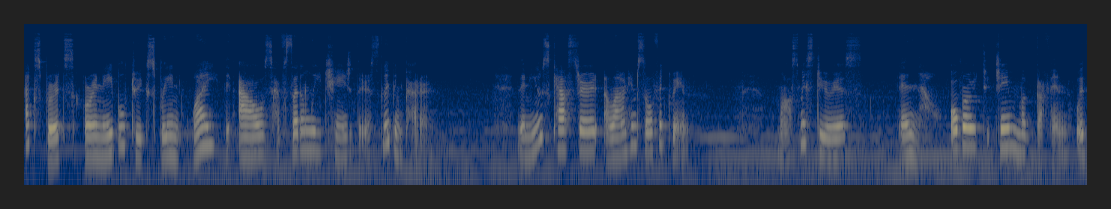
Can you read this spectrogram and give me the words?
Experts are unable to explain why the owls have suddenly changed their sleeping pattern. The newscaster allowed himself a grin. Most mysterious. And now, over to Jim McGuffin with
